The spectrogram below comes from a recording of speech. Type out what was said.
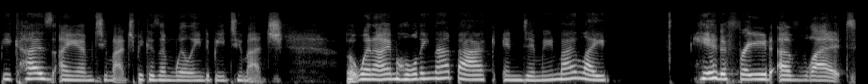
because I am too much, because I'm willing to be too much. But when I'm holding that back and dimming my light and afraid of what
